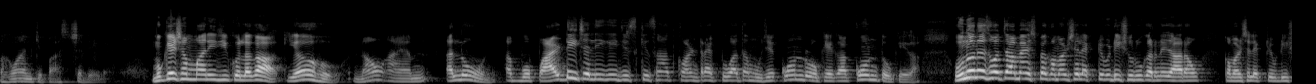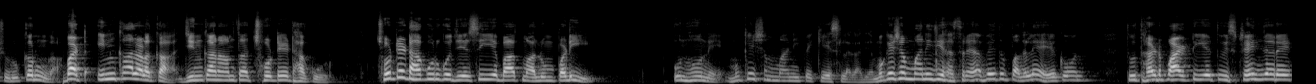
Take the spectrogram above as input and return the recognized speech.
भगवान के पास चले गए। मुकेश अंबानी जी को लगा कि ओहो नाउ आई एम अलोन अब वो पार्टी चली गई जिसके साथ कॉन्ट्रैक्ट हुआ था, मुझे कौन रोकेगा, कौन टोकेगा? उन्होंने सोचा, मैं इस पर कमर्शियल एक्टिविटी शुरू करने जा रहा हूँ कमर्शियल एक्टिविटी शुरू करूँगा। बट इनका लड़का, जिनका नाम था छोटे ठाकुर छोटे ठाकुर को जैसे ही ये बात मालूम पड़ी उन्होंने मुकेश अंबानी पे केस लगा दिया। मुकेश अंबानी जी हंस रहे हैं, अबे तो पगले है कौन? तू थर्ड पार्टी है, तू स्ट्रेंजर है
